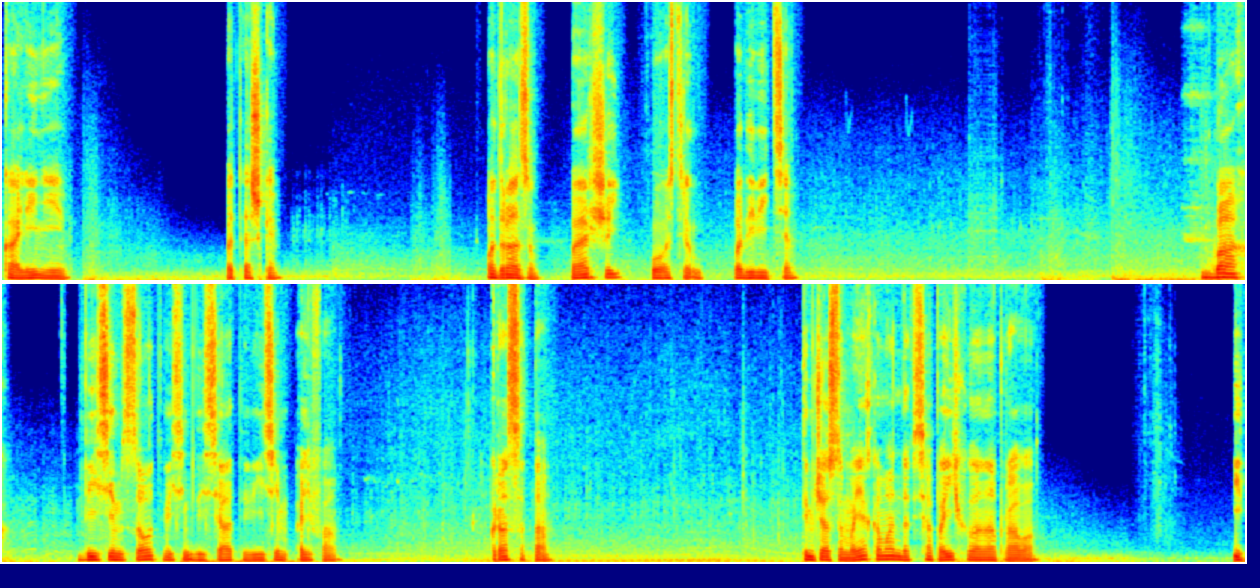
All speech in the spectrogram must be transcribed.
К-лінії ПТшки. Одразу перший постріл. Подивіться. Бах! 888 альфа. Красота. Тим часом моя команда вся поїхала направо. І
